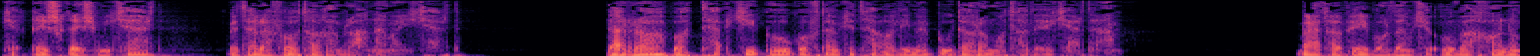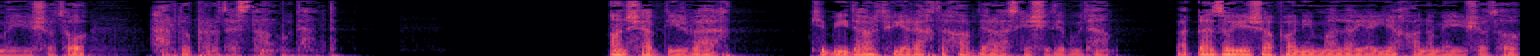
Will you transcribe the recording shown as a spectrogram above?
که قشقش می کرد به طرف اتاقم راهنمایی کرد. در راه با تأکید به او گفتم که تعالیم بودا را مطالعه کردم بعدها پی بردم که او و خانم یوشوتو هر دو پروتستان بودند. آن شب دیر وقت که بیدار توی رخت خواب دراز کشیده بودم و غذای ژاپنی مالایایی خانم ایشوتو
